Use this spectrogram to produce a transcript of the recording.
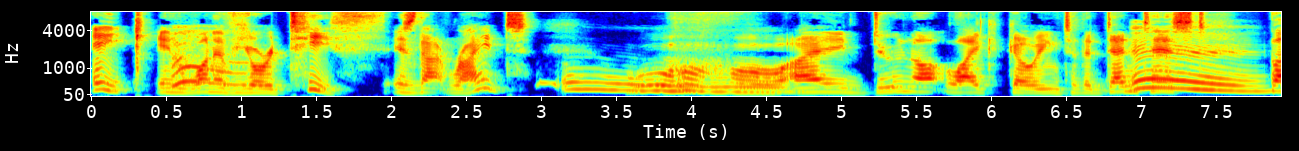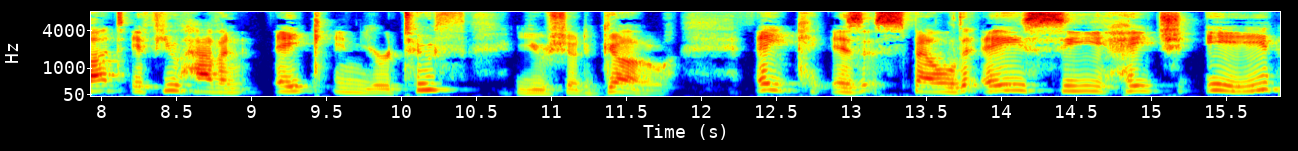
ache in one of your teeth. Is that right? Ooh, I do not like going to the dentist, Mm. but if you have an ache in your tooth, you should go. Ache is spelled A C H E.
